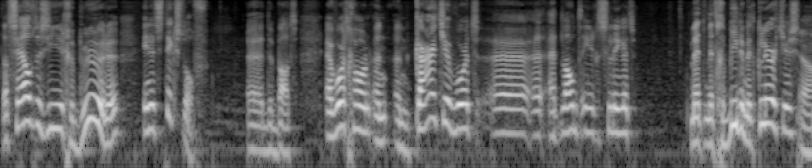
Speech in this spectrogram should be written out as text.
Datzelfde zie je gebeuren in het stikstofdebat. er wordt gewoon een, een kaartje wordt, eh, het land ingeslingerd met, met gebieden met kleurtjes. Ja.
